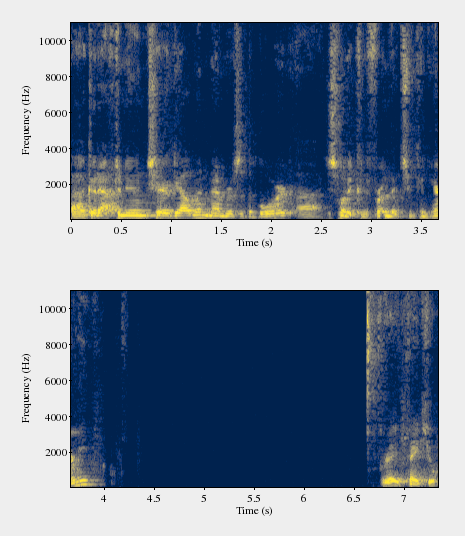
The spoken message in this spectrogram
Uh, Good afternoon, Chair Galvin, members of the board. Uh, Just want to confirm that you can hear me. Great, thank you.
